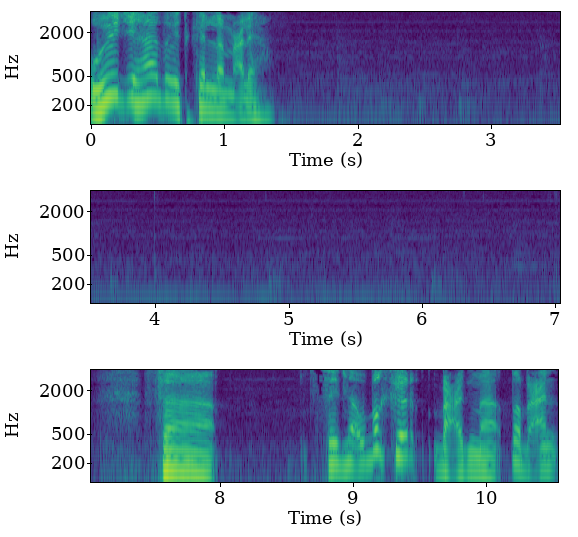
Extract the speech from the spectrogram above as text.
ويجي هذا ويتكلم عليها. ف سيدنا أبو بكر بعد ما طبعا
